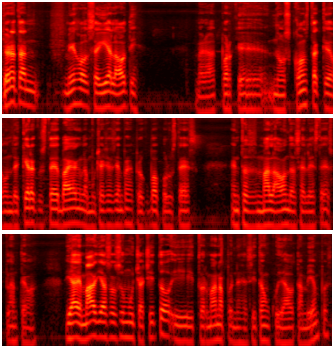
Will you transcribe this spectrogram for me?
Jonathan, mi hijo, seguía la OTI, ¿verdad? Porque nos consta que donde quiera que ustedes vayan, la muchacha siempre se preocupa por ustedes. Entonces, mala onda hacerle este desplante, ¿va? Y además ya sos un muchachito y tu hermana pues necesita un cuidado también, pues,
